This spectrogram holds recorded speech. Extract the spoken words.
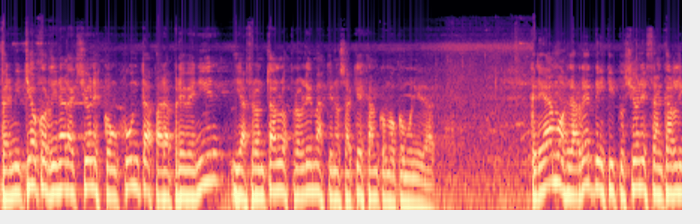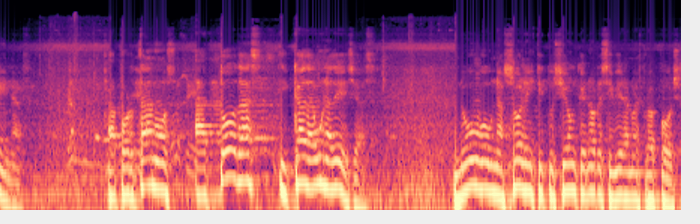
permitió coordinar acciones conjuntas para prevenir y afrontar los problemas que nos aquejan como comunidad. Creamos la red de instituciones sancarlinas. Aportamos a todas y cada una de ellas. No hubo una sola institución que no recibiera nuestro apoyo.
